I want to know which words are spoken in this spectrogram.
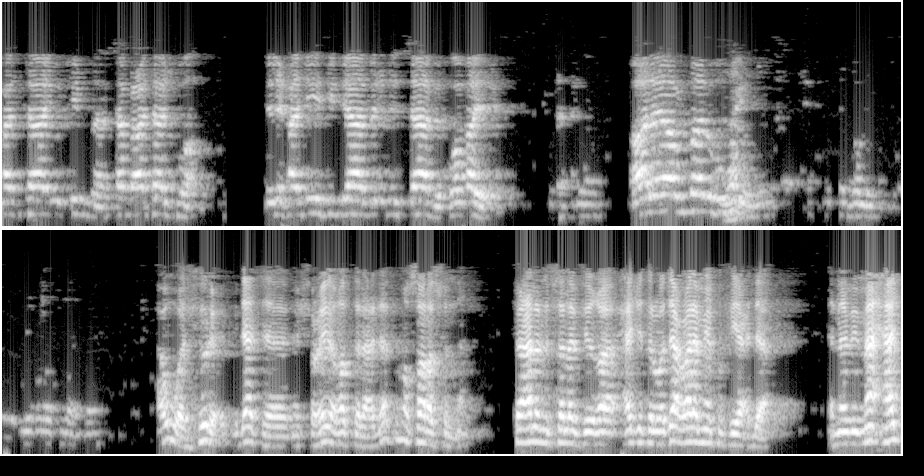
حتى يتم سبعة أشواط. لحديث جابر السابق وغيره. قال يرمله أول شرع بداية مشروعية غطى الأعداء ثم صار سنة. فعل النبي صلى الله عليه وسلم في حجة الوداع ولم يكن في أعداء. النبي ما حج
